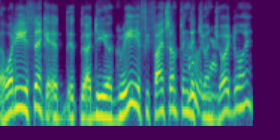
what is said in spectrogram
uh, what do you think? do you agree if you find something that oh, you yeah. enjoy doing?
